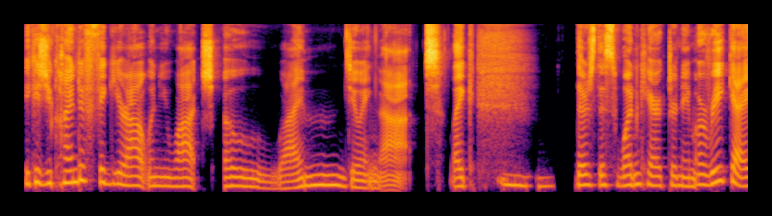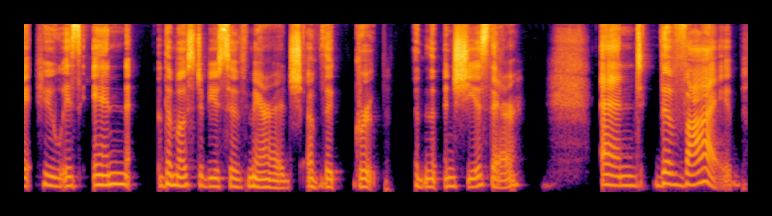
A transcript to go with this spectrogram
because you kind of figure out when you watch oh i'm doing that like mm-hmm. there's this one character named Mariche who is in the most abusive marriage of the group and, and she is there. And the vibe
